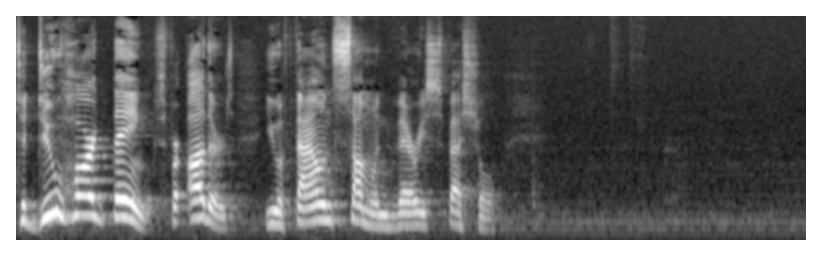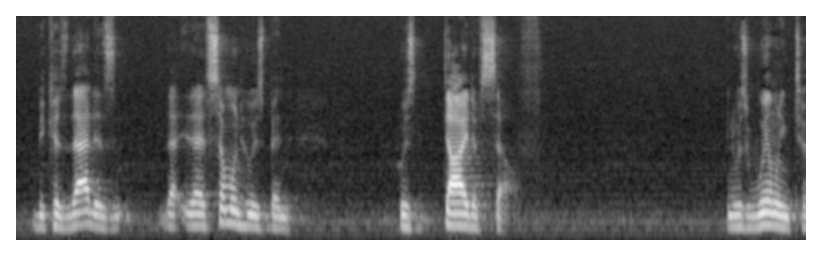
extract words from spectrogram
to do hard things for others, you have found someone very special. Because that is, that, that is someone who has been, who's died of self and was willing to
